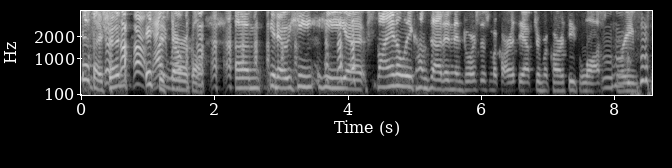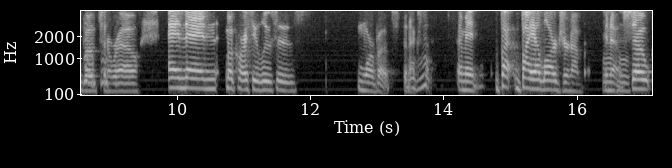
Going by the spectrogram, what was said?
Yes, I should. It's hysterical. um, you know, he he uh, finally comes out and endorses McCarthy after McCarthy's lost mm-hmm. three votes in a row, and then McCarthy loses more votes the next mm-hmm. time. I mean, but by a larger number. You know, mm-hmm. so.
